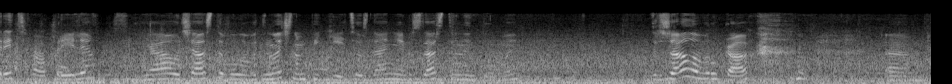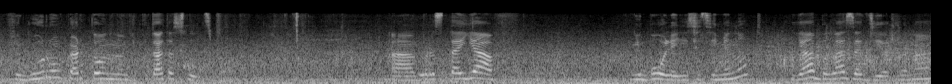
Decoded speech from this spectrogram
23 апреля я участвовала в одиночном пикете у здания Государственной Думы. Держала в руках э, фигуру картонную депутата Слуцкого. А, простояв не более 10 минут, я была задержана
